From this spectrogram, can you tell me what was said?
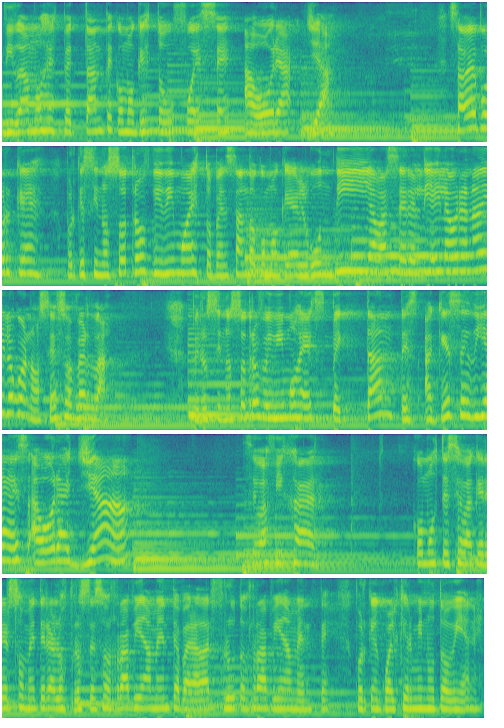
Vivamos expectante como que esto fuese ahora ya. ¿Sabe por qué? Porque si nosotros vivimos esto pensando como que algún día va a ser el día y la hora nadie lo conoce, eso es verdad. Pero si nosotros vivimos expectantes a que ese día es ahora ya, se va a fijar cómo usted se va a querer someter a los procesos rápidamente para dar frutos rápidamente, porque en cualquier minuto viene.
